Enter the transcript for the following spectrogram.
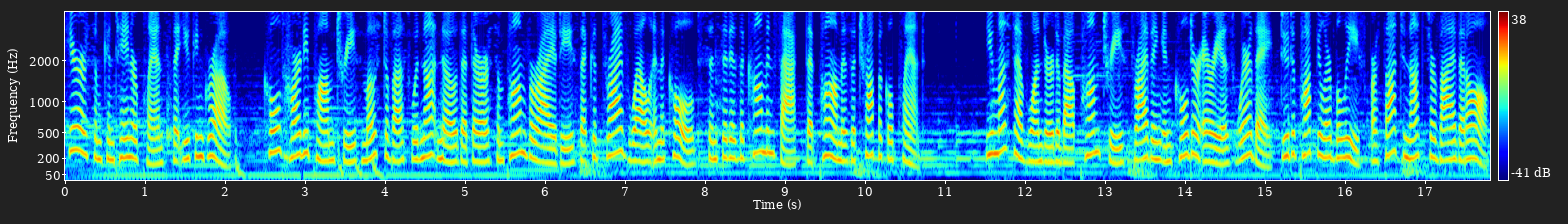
Here are some container plants that you can grow. Cold hardy palm trees Most of us would not know that there are some palm varieties that could thrive well in the cold since it is a common fact that palm is a tropical plant. You must have wondered about palm trees thriving in colder areas where they, due to popular belief, are thought to not survive at all.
